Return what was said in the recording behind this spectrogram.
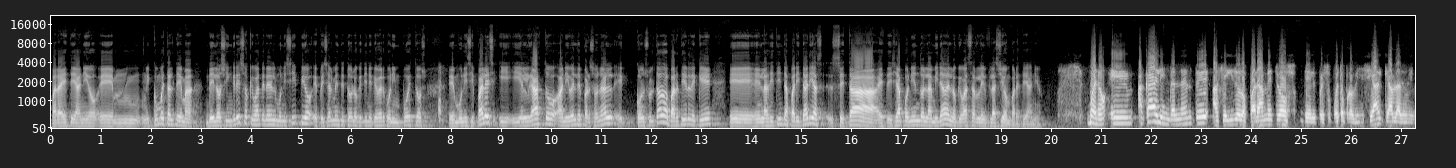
para este año. Em, ¿Cómo está el tema de los ingresos que va a tener el municipio, especialmente todo lo que tiene que ver con impuestos eh, municipales y, el gasto a nivel de personal, eh, consultado a partir de que en las distintas paritarias se está este, ya poniendo la mirada en lo que va a ser la inflación para este año? Bueno, acá el intendente ha seguido los parámetros del presupuesto provincial que habla de un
